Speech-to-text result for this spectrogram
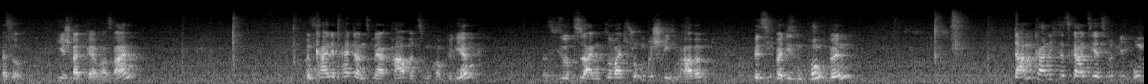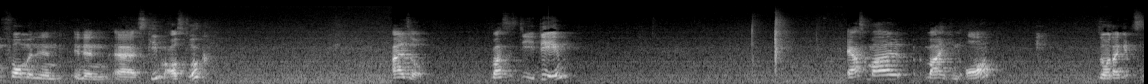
also hier schreibt wer was rein und keine Patterns mehr habe zum Kompilieren, dass ich sozusagen so weit schon umgeschrieben habe, bis ich bei diesem Punkt bin. Dann kann ich das Ganze jetzt wirklich umformen in den, in den äh, Scheme-Ausdruck. Also, was ist die Idee? Erstmal mache ich ein OR. So, dann gibt es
